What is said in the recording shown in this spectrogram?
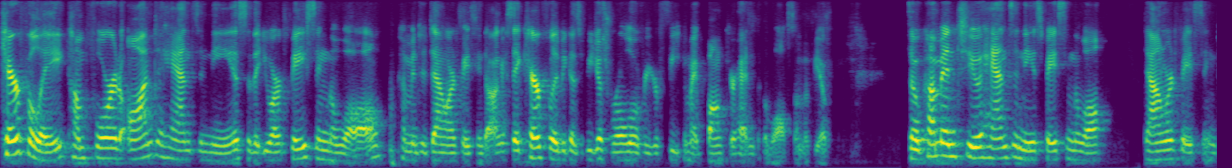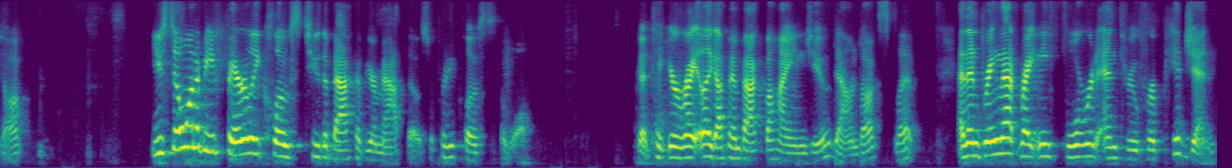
carefully come forward onto hands and knees so that you are facing the wall. Come into downward facing dog. I say carefully because if you just roll over your feet, you might bonk your head into the wall, some of you. So come into hands and knees facing the wall, downward facing dog. You still want to be fairly close to the back of your mat though, so pretty close to the wall. Good. Take your right leg up and back behind you, down dog split. And then bring that right knee forward and through for pigeon.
